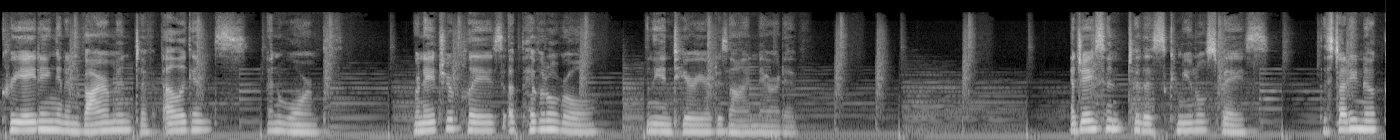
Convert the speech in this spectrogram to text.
creating an environment of elegance and warmth where nature plays a pivotal role in the interior design narrative. Adjacent to this communal space, the study nook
